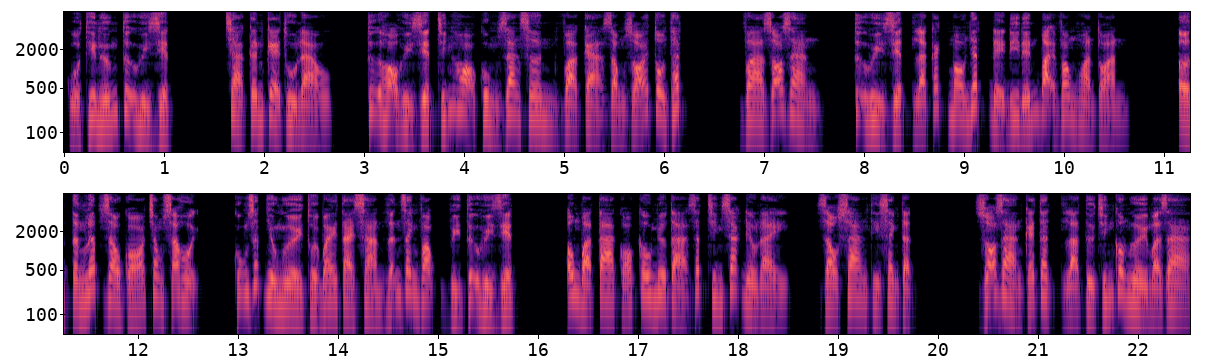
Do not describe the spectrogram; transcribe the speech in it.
của thiên hướng tự hủy diệt. Chả cần kẻ thù nào, tự họ hủy diệt chính họ cùng Giang Sơn và cả dòng dõi tôn thất. Và rõ ràng, tự hủy diệt là cách mau nhất để đi đến bại vong hoàn toàn. Ở tầng lớp giàu có trong xã hội, cũng rất nhiều người thổi bay tài sản lẫn danh vọng vì tự hủy diệt. Ông bà ta có câu miêu tả rất chính xác điều này, giàu sang thì sanh tật. Rõ ràng cái tật là từ chính con người mà ra,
